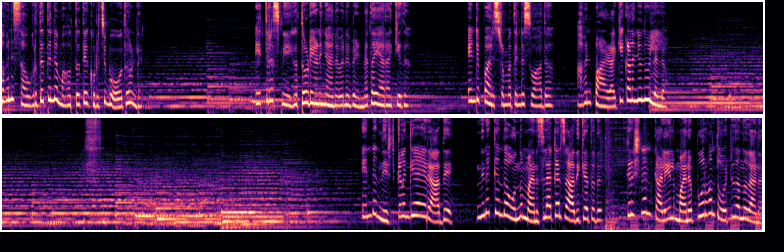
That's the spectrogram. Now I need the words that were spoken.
അവന് സൗഹൃദത്തിന്റെ മഹത്വത്തെക്കുറിച്ച് ബോധമുണ്ട്. എത്ര സ്നേഹത്തോടെയാണ് ഞാൻ അവന് വെണ്ണ തയ്യാറാക്കിയത്. എന്റെ പരിശ്രമത്തിന്റെ സ്വാദ് അവൻ പാഴാക്കി കളഞ്ഞൊന്നുമില്ലല്ലോ. നിഷ്കളങ്കയായ രാധെ നിനക്കെന്താ ഒന്നും മനസ്സിലാക്കാൻ സാധിക്കാത്തത്? കൃഷ്ണൻ കളിയിൽ മനഃപൂർവം തോറ്റു തന്നതാണ്.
